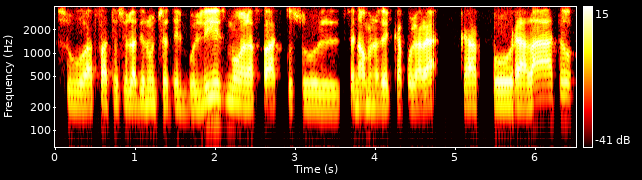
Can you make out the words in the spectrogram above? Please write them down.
su, ha fatto sulla denuncia del bullismo, l'ha fatto sul fenomeno del capolara, caporalato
